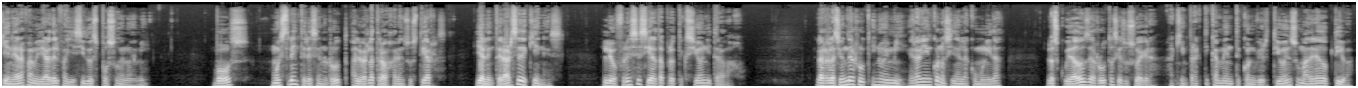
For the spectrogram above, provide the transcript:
quien era familiar del fallecido esposo de Noemí. Boz muestra interés en Ruth al verla trabajar en sus tierras, y al enterarse de quién es, le ofrece cierta protección y trabajo. La relación de Ruth y Noemí era bien conocida en la comunidad. Los cuidados de Ruth hacia su suegra, a quien prácticamente convirtió en su madre adoptiva,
